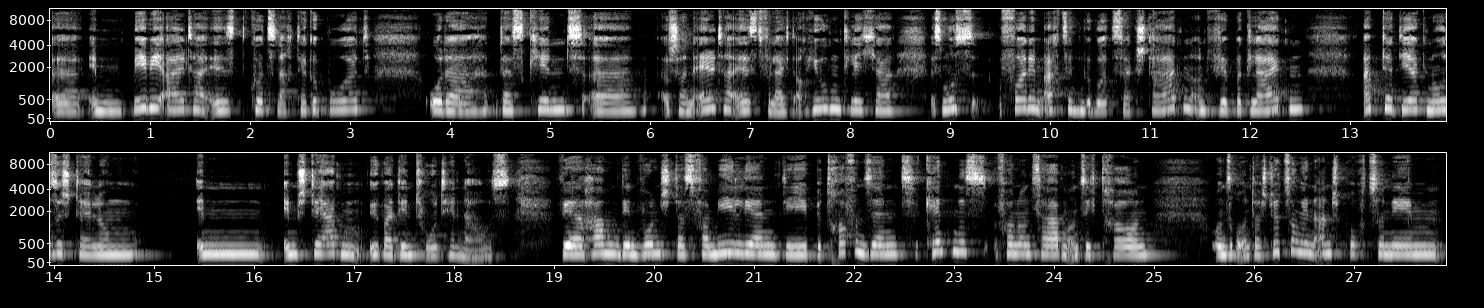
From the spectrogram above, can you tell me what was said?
äh, im Babyalter ist, kurz nach der Geburt, oder das Kind äh, schon älter ist, vielleicht auch Jugendlicher. Es muss vor dem 18. Geburtstag starten und wir begleiten ab der Diagnosestellung in, im Sterben über den Tod hinaus. Wir haben den Wunsch, dass Familien, die betroffen sind, Kenntnis von uns haben und sich trauen, unsere Unterstützung in Anspruch zu nehmen.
